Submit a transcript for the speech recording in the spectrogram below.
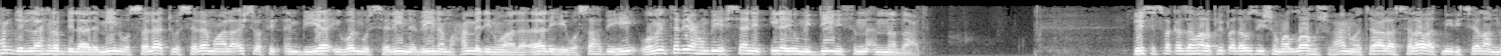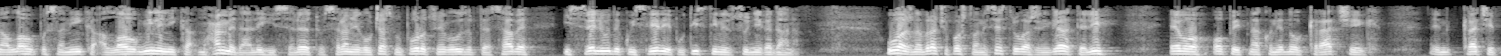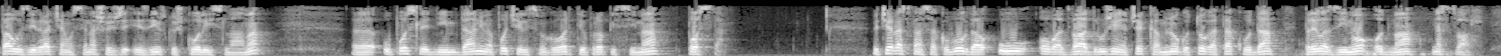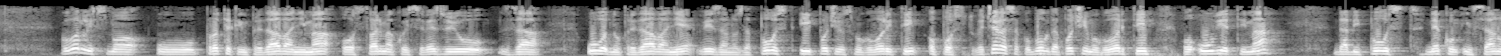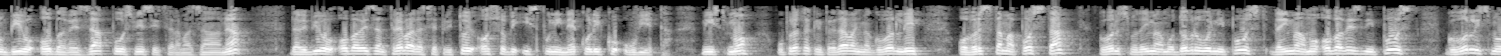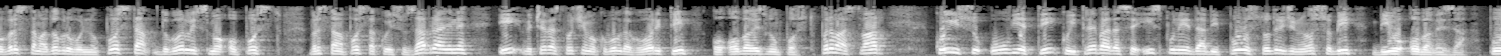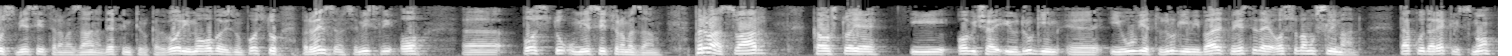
الحمد لله رب العالمين والصلاة والسلام على أشرف الأنبياء والمرسلين نبينا محمد وعلى آله وصحبه ومن تبعهم بإحسان إلى يوم الدين ثم أما بعد Doista svaka zahvala pripada uzvišom Allahu subhanahu wa ta'ala, salavat mir i selam na Allahu poslanika, Allahog miljenika, Muhammeda alihi salatu wasalam, njegovu časnu porodcu, njegovu uzvrte asabe i sve ljude koji slijede put istine do sudnjega dana. Uvažna braćo, poštovani sestre, uvaženi gledatelji, evo opet nakon jednog kraćeg, kraće pauze vraćamo se našoj zimskoj školi Islama. E, u posljednjim danima počeli smo govoriti o propisima posta. Večeras nas ako Bog da u ova dva druženja čeka mnogo toga tako da prelazimo odmah na stvar. Govorili smo u proteklim predavanjima o stvarima koji se vezuju za uvodno predavanje vezano za post i počeli smo govoriti o postu. Večeras ako Bog da počnemo govoriti o uvjetima da bi post nekom insanu bio obaveza post mjeseca Ramazana da bi bio obavezan treba da se pri toj osobi ispuni nekoliko uvjeta. Mi smo u proteklim predavanjima govorili o vrstama posta, govorili smo da imamo dobrovoljni post, da imamo obavezni post, govorili smo o vrstama dobrovoljnog posta, dogovorili smo o post, vrstama posta koji su zabranjene i večeras počnemo ako Bog da govoriti o obaveznom postu. Prva stvar, koji su uvjeti koji treba da se ispune da bi post određenoj osobi bio obaveza. Post mjeseca Ramazana, definitivno kad govorimo o obaveznom postu, prvenstveno se misli o e, postu u mjesecu Ramazanu. Prva stvar, kao što je i običaj i u drugim e, i uvjet u drugim ibadetima jeste da je osoba musliman. Tako da rekli smo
